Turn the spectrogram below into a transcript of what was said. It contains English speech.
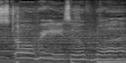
stories of what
